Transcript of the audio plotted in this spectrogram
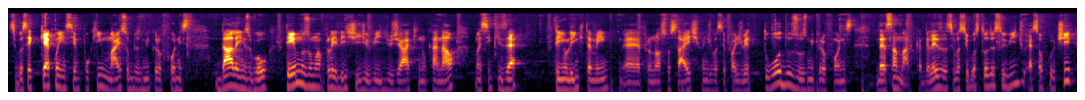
Se você quer conhecer um pouquinho mais sobre os microfones da Lensgo, temos uma playlist de vídeos já aqui no canal, mas se quiser tem o link também é, para o nosso site, onde você pode ver todos os microfones dessa marca, beleza? Se você gostou desse vídeo, é só curtir,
